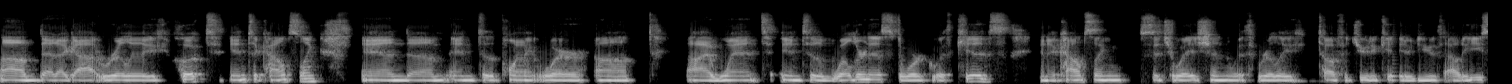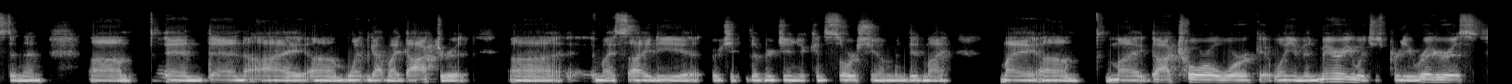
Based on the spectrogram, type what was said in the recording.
um, that I got really hooked into counseling and, um, and to the point where, uh, I went into the wilderness to work with kids in a counseling situation with really tough adjudicated youth out east, and then um, and then I um, went and got my doctorate, uh, my PsyD at the Virginia Consortium, and did my my um, my doctoral work at William and Mary, which is pretty rigorous,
